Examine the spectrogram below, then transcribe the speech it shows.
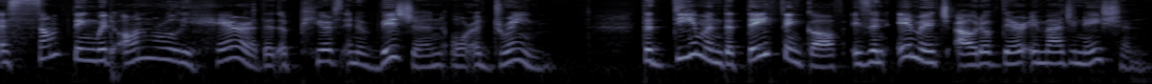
as something with unruly hair that appears in a vision or a dream. The demon that they think of is an image out of their imagination.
